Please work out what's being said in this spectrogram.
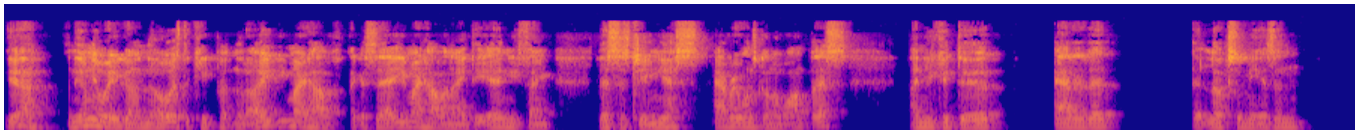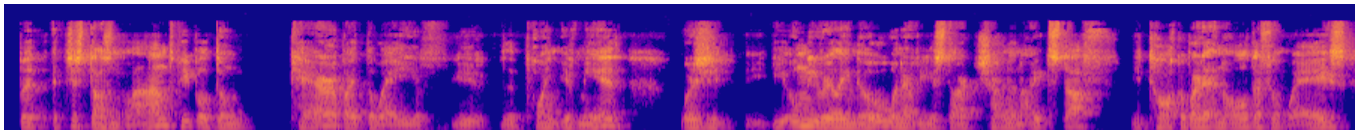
Yeah. And the only way you're gonna know is to keep putting it out. You might have like i say you might have an idea and you think this is genius. Everyone's gonna want this. And you could do it edit it. It looks amazing. But it just doesn't land. People don't care about the way you've you the point you've made. Whereas you you only really know whenever you start churning out stuff. You talk about it in all different ways.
